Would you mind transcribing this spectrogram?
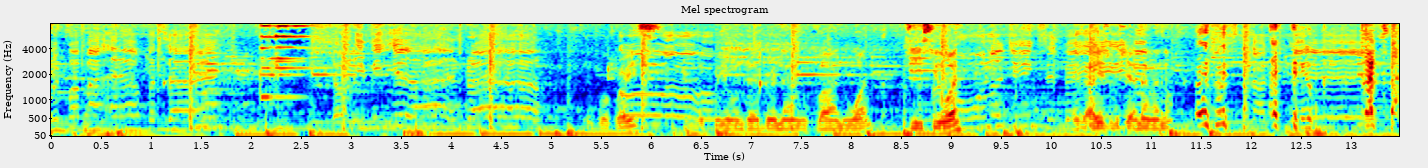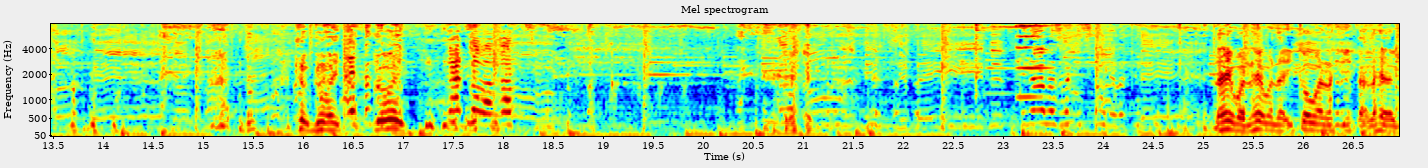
Ang ganda. Ito po guys, ito po yung driver ng van 1, JC1. Nag-ayos po siya ng ano. Ay, ay, ay, katsa. Gaway, gaway. Katsa ba, katsa. Lahi man, lahi na ikaw man nakita, lahi nag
